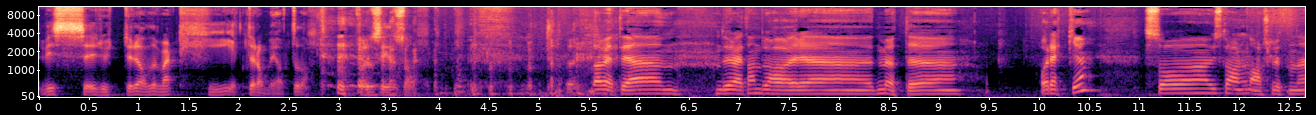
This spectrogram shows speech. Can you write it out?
hvis Rutter hadde vært helt rabiate, da, for å si det sånn. Da vet jeg Du Reitan, du har eh, et møte å rekke. Så hvis du har noen avsluttende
